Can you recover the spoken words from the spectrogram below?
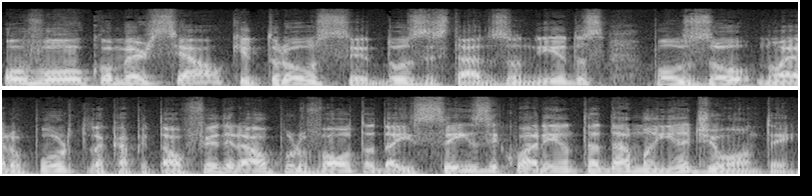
O voo comercial que trouxe dos Estados Unidos pousou no aeroporto da capital federal por volta das 6 e 40 da manhã de ontem.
